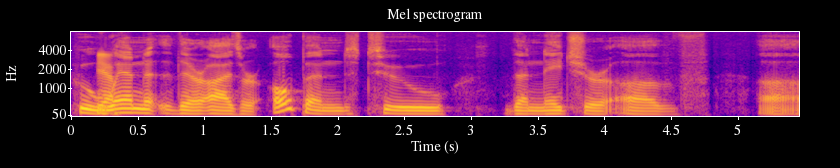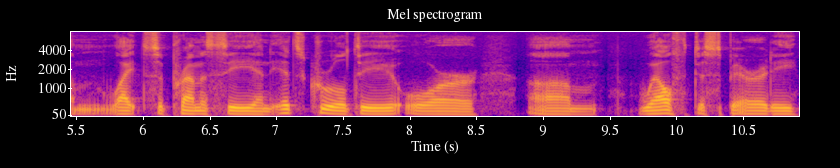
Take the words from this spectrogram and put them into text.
who, yeah. when their eyes are opened to the nature of um, white supremacy and its cruelty, or um, wealth disparity,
